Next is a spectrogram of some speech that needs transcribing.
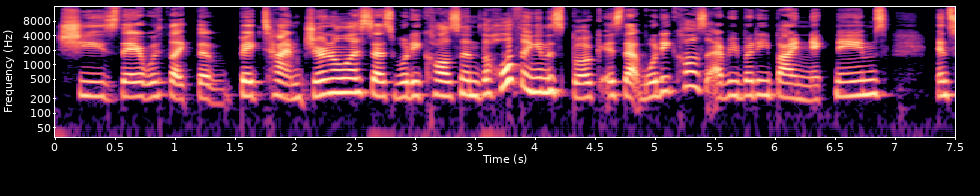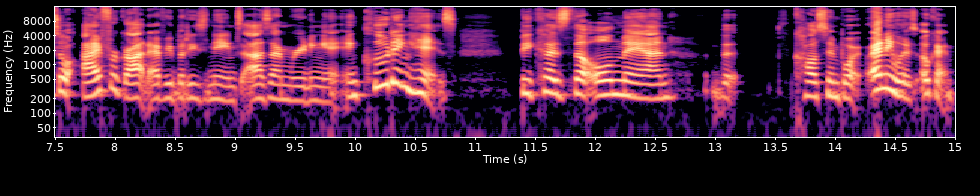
She's there with like the big time journalist, as Woody calls him. The whole thing in this book is that Woody calls everybody by nicknames, and so I forgot everybody's names as I'm reading it, including his, because the old man that calls him boy. Anyways, okay.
